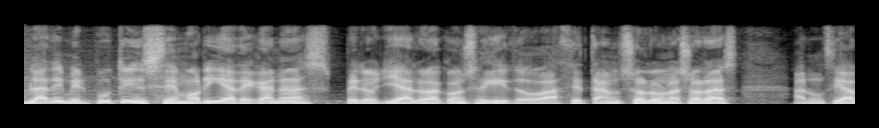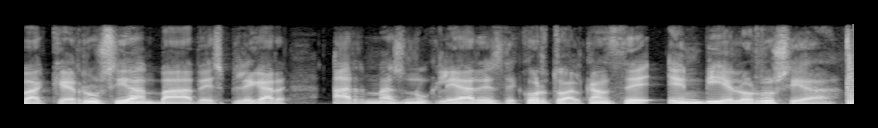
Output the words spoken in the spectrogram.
Vladimir Putin se moría de ganas, pero ya lo ha conseguido. Hace tan solo unas horas anunciaba que Rusia va a desplegar armas nucleares de corto alcance en Bielorrusia.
